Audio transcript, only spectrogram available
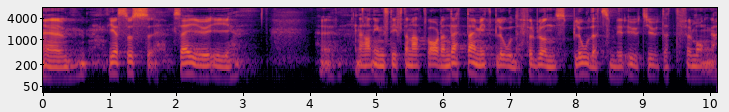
Eh, Jesus säger ju i, eh, när han instiftar nattvarden, detta är mitt blod, förbundsblodet som blir utgjutet för många.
